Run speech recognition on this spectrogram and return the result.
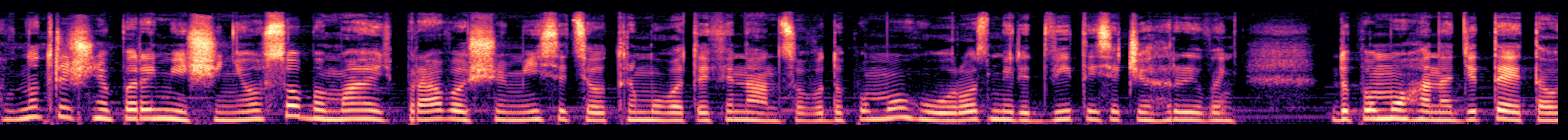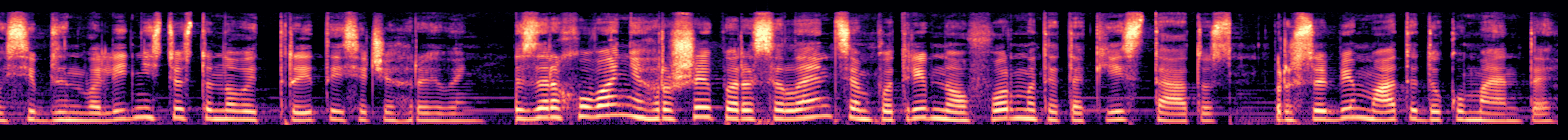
Внутрішньо переміщені особи мають право щомісяця отримувати фінансову допомогу у розмірі 2 тисячі гривень. Допомога на дітей та осіб з інвалідністю становить 3 тисячі гривень. Зарахування грошей переселенцям потрібно оформити такий статус: при собі мати документи,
